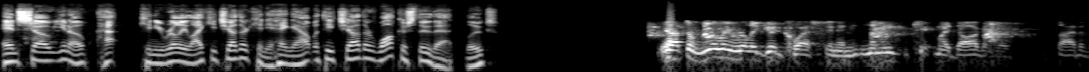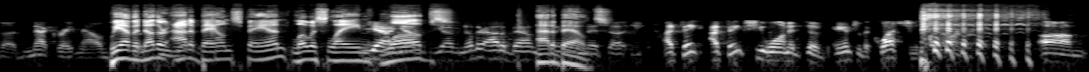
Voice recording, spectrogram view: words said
And so, you know, how, can you really like each other? Can you hang out with each other? Walk us through that, Lukes. Yeah, it's a really, really good question, and let me kick my dog on the side of the neck right now. We have another out of bounds fan. Lois Lane yeah, loves. You have, you have another out of bounds. Out of bounds. That, uh, I think I think she wanted to answer the question. um,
